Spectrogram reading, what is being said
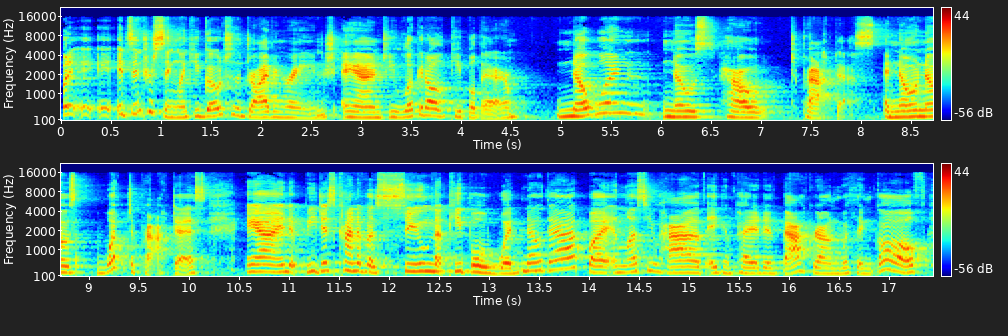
But it, it- it's interesting like you go to the driving range and you look at all the people there. No one knows how to practice and no one knows what to practice. And we just kind of assume that people would know that, but unless you have a competitive background within golf,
